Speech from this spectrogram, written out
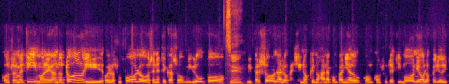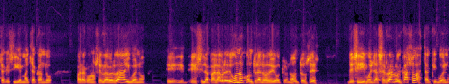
con su hermetismo, negando todo, y después los ufólogos, en este caso mi grupo, Sí. mi persona, los vecinos que nos han acompañado con, con su testimonio, los periodistas que siguen machacando para conocer la verdad, y bueno, eh, es la palabra de uno contra los de otro, ¿no? Entonces decidimos ya cerrarlo el caso hasta que, bueno,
